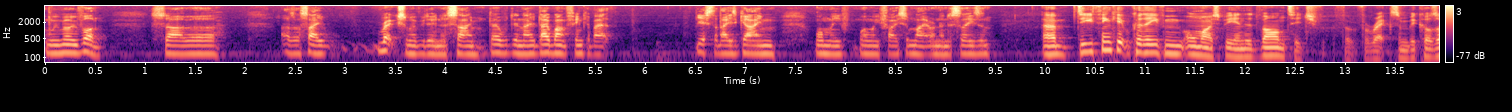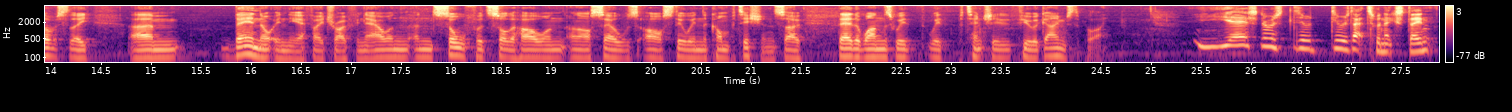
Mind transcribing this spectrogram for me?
and we move on. So uh, as I say, Wrexham will be doing the same. They'll, you know, they won't think about yesterday's game when we when we face them later on in the season. Um, do you think it could even almost be an advantage for, for Wrexham because obviously um, they're not in the FA Trophy now, and, and Salford, Solihull, and, and ourselves are still in the competition. So they're the ones with, with potentially fewer games to play. Yes, there is there, there is that to an extent.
